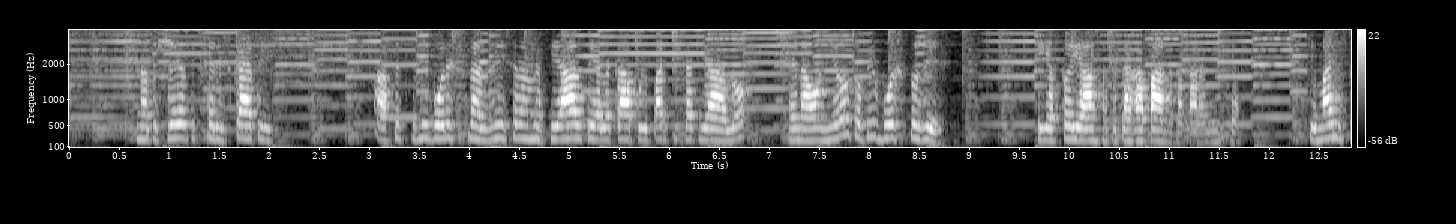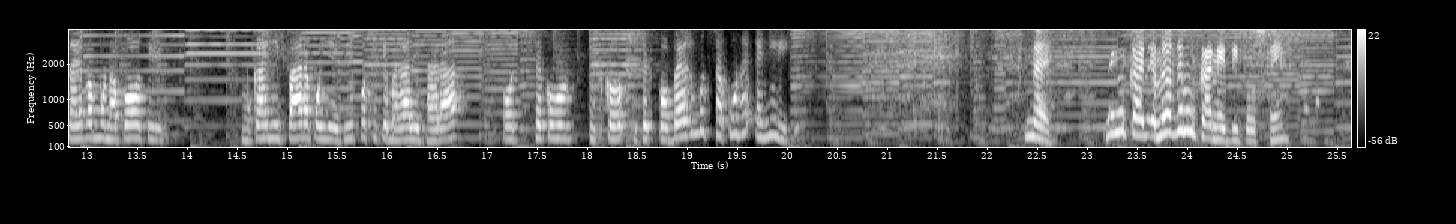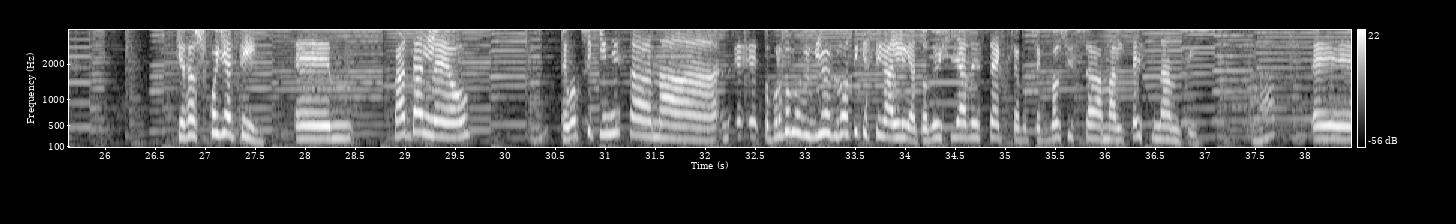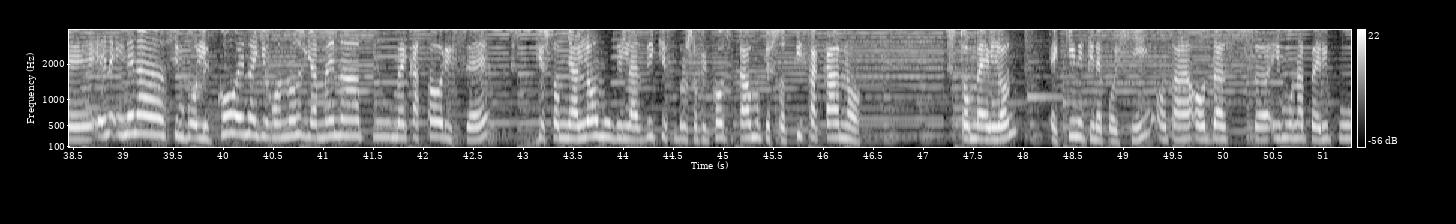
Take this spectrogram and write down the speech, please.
να τους λέει ότι ξέρεις κάτι, αυτή τη στιγμή μπορείς να ζεις έναν εφιάλτη, αλλά κάπου υπάρχει κάτι άλλο, ένα όνειρο το οποίο μπορείς να το ζήσεις. Και γι' αυτό οι άνθρωποι τα αγαπάνε τα παραμύθια. Και μάλιστα έβα μου να πω ότι μου κάνει πάρα πολύ εντύπωση και μεγάλη χαρά ότι τις, εκο... τις, εκπομπές μου τις ακούνε ενήλικες. Ναι, δεν μου κάνει, εμένα δεν μου κάνει εντύπωση. Και θα σου πω γιατί. Ε, πάντα λέω, εγώ ξεκίνησα να... Ε, ε, το πρώτο μου βιβλίο εκδόθηκε στη Γαλλία το 2006 από τις εκδόσεις Μαλτές στην Άντι. Ε, είναι ένα συμβολικό, ένα γεγονός για μένα που με καθόρισε και στο μυαλό μου δηλαδή και στην προσωπικότητά μου και στο τι θα κάνω στο μέλλον εκείνη την εποχή, όταν όντας ε, ήμουνα περίπου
